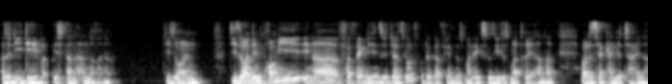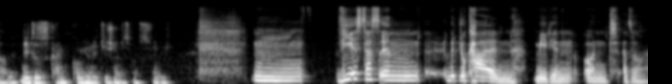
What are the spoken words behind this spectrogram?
Also die Idee ist da eine andere. Ne? Die, sollen, die sollen den Promi in einer verfänglichen Situation fotografieren, dass man exklusives Material hat. Aber das ist ja keine Teilhabe. Nee, das ist kein Community-Journalismus, finde ich. Mm, wie ist das in, mit lokalen Medien und also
